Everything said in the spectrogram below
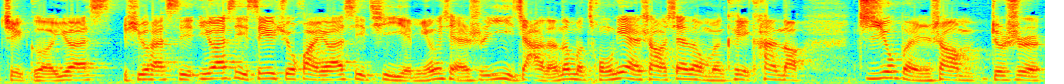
这个 USUSUSDC 去换 USDT，也明显是溢价的。那么从链上，现在我们可以看到，基本上就是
